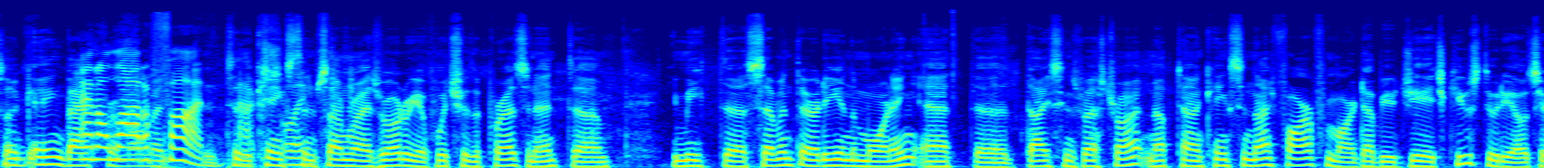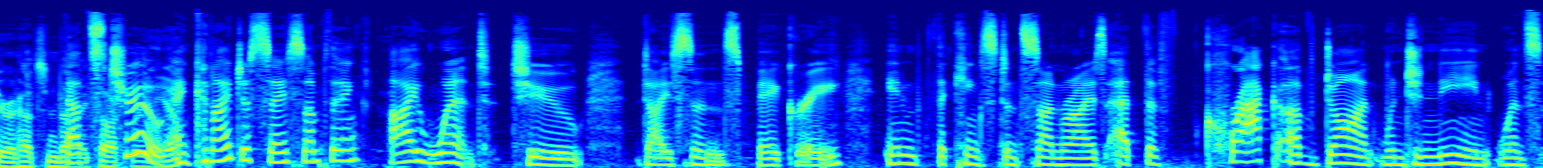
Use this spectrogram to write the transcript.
So getting back And a lot of fun, to the actually. Kingston Sunrise Rotary, of which you're the president. Um, you meet uh, 7:30 in the morning at uh, Deising's Restaurant in Uptown Kingston, not far from our WGHQ studios here at Hudson Valley That's Talk true. Radio. And can I just say something? I went to Deising's Bakery in the Kingston Sunrise at the crack of dawn when Janine was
